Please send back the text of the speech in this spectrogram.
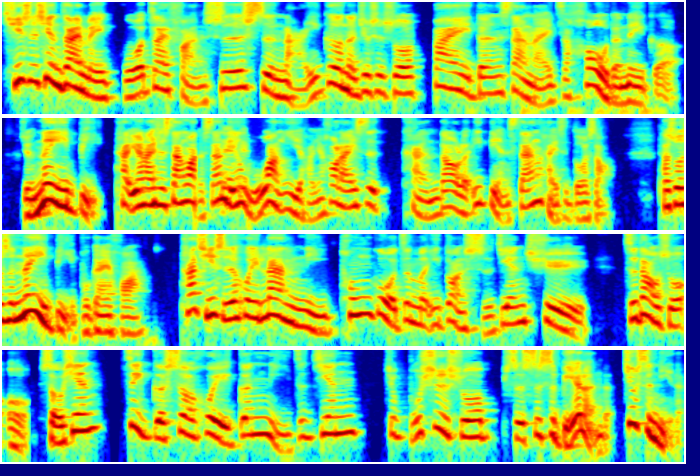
其实现在美国在反思是哪一个呢？就是说拜登上来之后的那个。就那一笔，它原来是三万三点五万亿，好像后来是砍到了一点三还是多少？他说是那一笔不该花。他其实会让你通过这么一段时间去知道说，哦，首先这个社会跟你之间就不是说是是是别人的，就是你的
